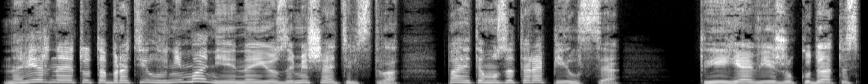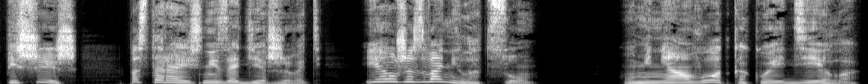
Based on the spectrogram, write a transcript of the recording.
Наверное, тут обратил внимание на ее замешательство, поэтому заторопился. «Ты, я вижу, куда-то спешишь. Постараюсь не задерживать. Я уже звонил отцу. У меня вот какое дело.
